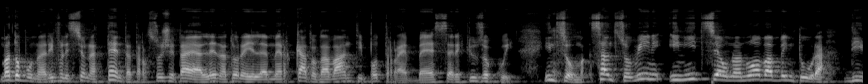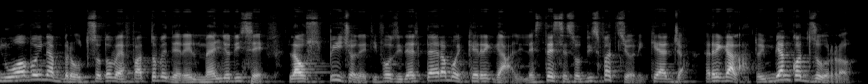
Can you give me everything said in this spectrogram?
ma dopo una riflessione attenta tra società e allenatore il mercato davanti potrebbe essere chiuso qui. Insomma, Sansovini inizia una nuova avventura, di nuovo in Abruzzo, dove ha fatto vedere il meglio di sé. L'auspicio dei tifosi del Teramo e che regali le stesse soddisfazioni che ha già regalato in bianco-azzurro.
